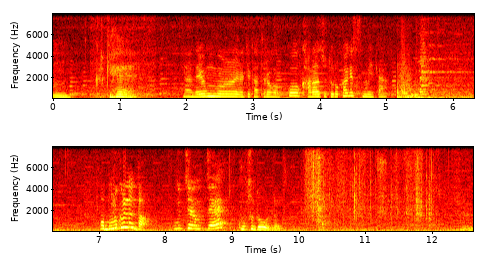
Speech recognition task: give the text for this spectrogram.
응. 그렇게 해. 자, 내용물 이렇게 다 들어갔고 갈아주도록 하겠습니다. 어, 물 끓는다. 우째 우째. 국수도 얼른. 응.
